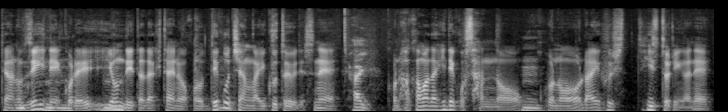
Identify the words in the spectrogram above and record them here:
であのぜひねこれ読んでいただきたいのはこの「デコちゃんが行く」というですね、この袴田秀子さんのこのライフヒストリーがね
